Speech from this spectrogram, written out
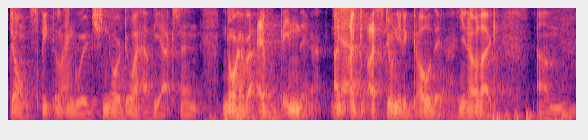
don't speak the language, nor do I have the accent, nor have I ever been there. And Yeah. I, I still need to go there, you know, like. Um,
